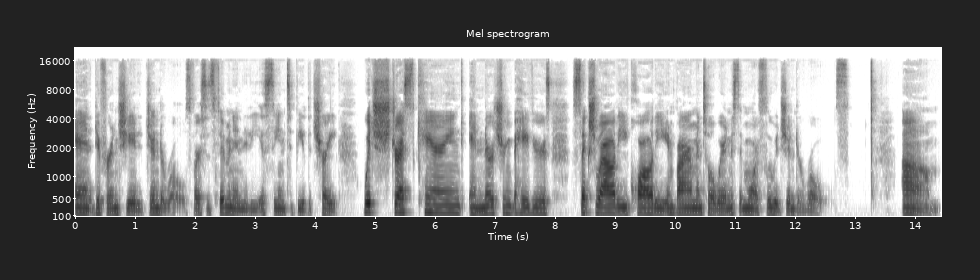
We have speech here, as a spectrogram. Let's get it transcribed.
and differentiated gender roles versus femininity is seen to be the trait which stress caring and nurturing behaviors sexuality equality environmental awareness and more fluid gender roles. Um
